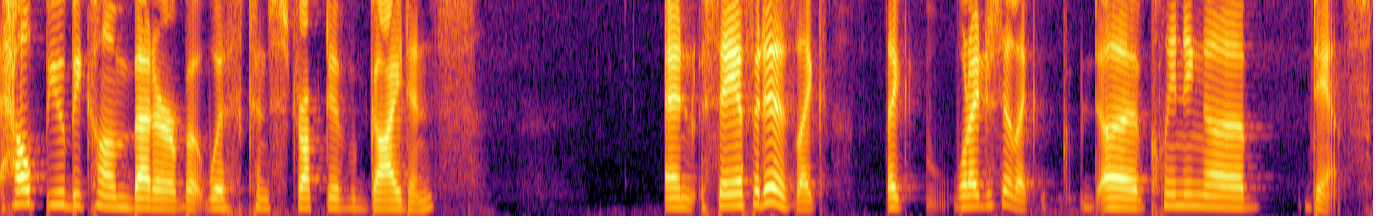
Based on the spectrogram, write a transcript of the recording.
help you become better but with constructive guidance. And say if it is like like what I just said like uh cleaning a dance.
